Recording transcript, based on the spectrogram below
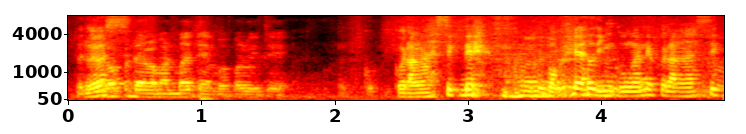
terus Terus pedalaman banget ya bapak lu itu ya ku- kurang asik deh. Pokoknya lingkungannya kurang asik.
